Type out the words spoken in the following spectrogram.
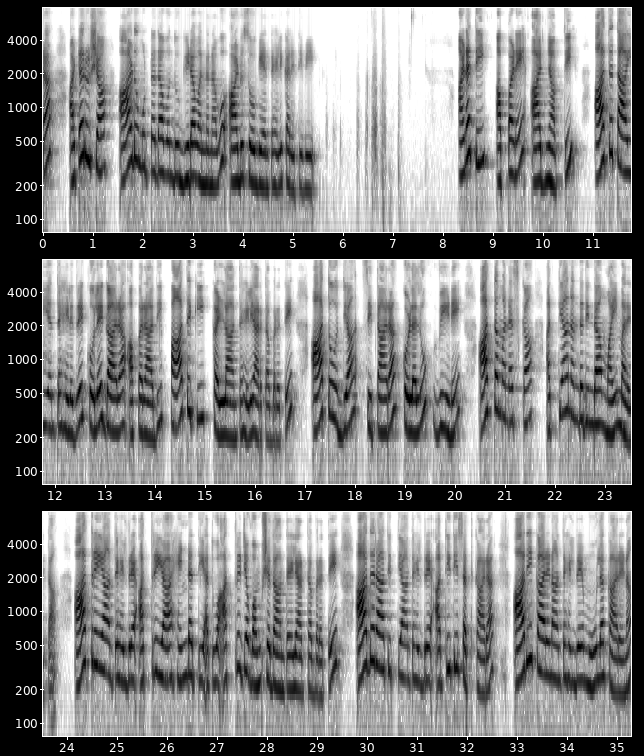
ಅಟರುಷ, ಆಡು ಮುಟ್ಟದ ಒಂದು ಗಿಡವನ್ನು ನಾವು ಆಡು ಸೋಗೆ ಅಂತ ಹೇಳಿ ಕರಿತೀವಿ. ಅಣತಿ, ಅಪ್ಪಣೆ, ಆಜ್ಞಾಪ್ತಿ ಆತ ತಾಯಿ ಅಂತ ಹೇಳಿದರೆ ಕೊಲೆಗಾರ, ಅಪರಾಧಿ, ಪಾತಕಿ, ಕಳ್ಳ ಅಂತ ಹೇಳಿ ಅರ್ಥ ಬರುತ್ತೆ. ಆತೋದ್ಯ, ಸಿತಾರ, ಕೊಳಲು, ವೀಣೆ ಆತ್ಮನಸ್ಕ ಅತ್ಯಾನಂದದಿಂದ ಮೈಮರೆತ. ಆತ್ರೇಯ ಅಂತ ಹೇಳಿದ್ರೆ ಅತ್ರಿಯ, ಹೆಂಡತಿ ಅಥವಾ ಅತ್ರಿಜ ವಂಶದ ಅಂತ ಹೇಳಿ ಅರ್ಥ ಬರುತ್ತೆ. ಆದರಾತಿಥ್ಯ ಅಂತ ಹೇಳಿದ್ರೆ ಅತಿಥಿ ಸತ್ಕಾರ. ಆದಿ ಕಾರಣ ಅಂತ ಹೇಳಿದ್ರೆ ಮೂಲ ಕಾರಣ,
